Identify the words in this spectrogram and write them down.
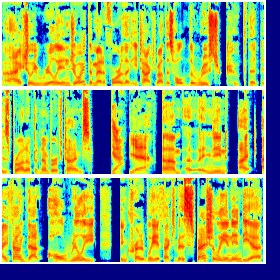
I actually really enjoyed the metaphor that he talked about this whole the rooster coop that is brought up a number of times. Yeah. Yeah. Um, uh, I mean, I, I found that all really incredibly effective, especially in India,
